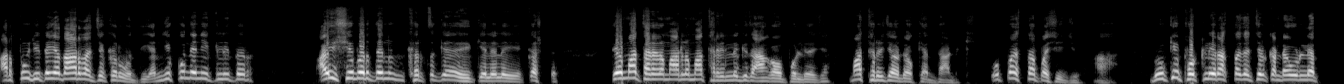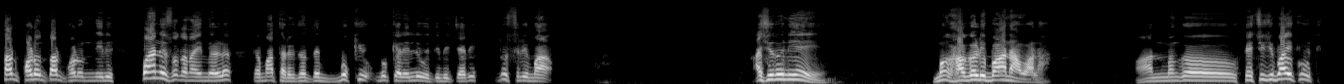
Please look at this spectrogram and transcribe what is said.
अरे तुझी त्याच्यात अर्धा चक्कर होती. आणि इकून त्या निघली तर? आयुष्यभर त्यानं खर्च के- हे केलेलं आहे कष्ट. ते म्हाताऱ्याला मारलं म्हातारी लगेच अंगावर पडले त्याच्या. म्हातारीच्या डोक्यात दांडकी उपास तपाशी जीव. हा. डोके फुटली रक्ताच्या चिरकंड्या उडल्या ताट फाडून ताट फाडून नेली. पाणी सुद्धा नाही मिळलं. त्या म्हातारीचं ते बुकी बुकेलेली होती बिचारी. दुसरी मा अशी दोन्ही आहे. मग हा गडी बाणावाला. आणि मग त्याची जी बायको होती.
